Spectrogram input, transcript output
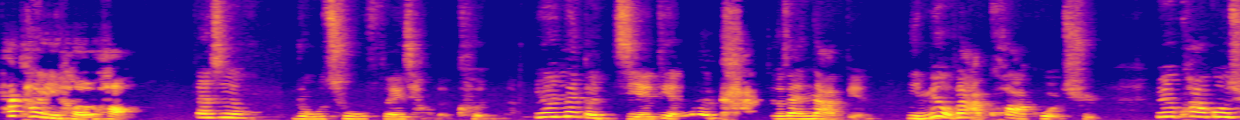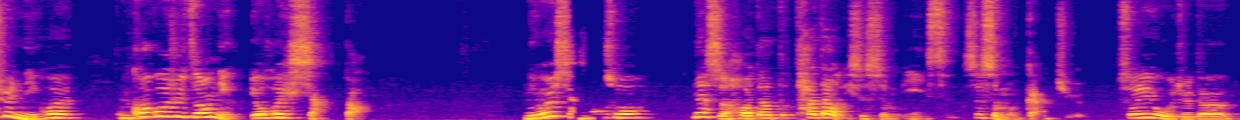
它可以和好，但是如初非常的困难，因为那个节点那个坎就在那边，你没有办法跨过去。因为跨过去，你会你跨过去之后，你又会想到，你会想到说。那时候到他到底是什么意思，是什么感觉？所以我觉得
